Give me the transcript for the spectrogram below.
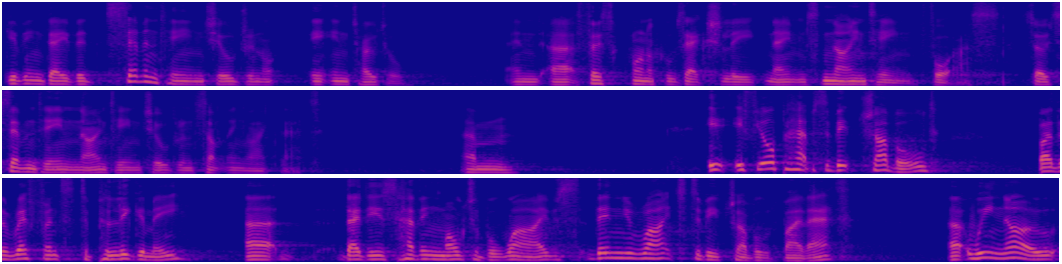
giving David 17 children in total. And uh, First Chronicles actually names 19 for us. So 17, 19 children, something like that. Um, if you're perhaps a bit troubled by the reference to polygamy, uh, that is, having multiple wives, then you're right to be troubled by that. Uh, we know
